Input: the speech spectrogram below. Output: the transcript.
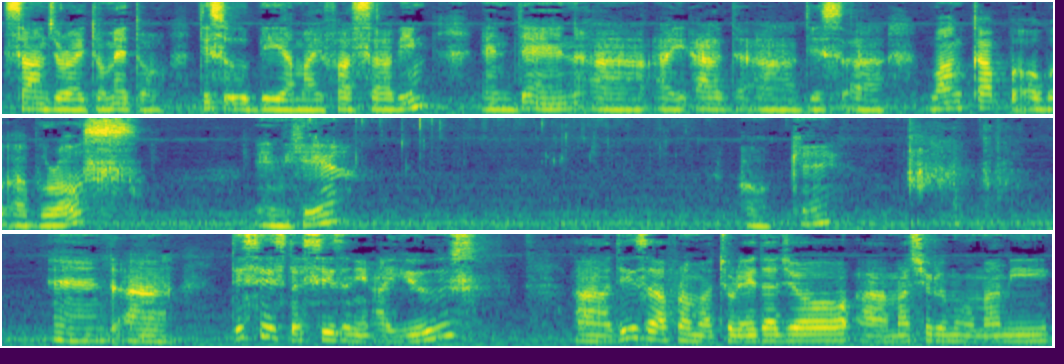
sun-dried tomato. This would be uh, my first serving. And then uh, I add uh, this uh, one cup of uh, broth in here. Okay. And uh, this is the seasoning I use. Uh, these are from uh, Joe, uh, mushroom umami,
